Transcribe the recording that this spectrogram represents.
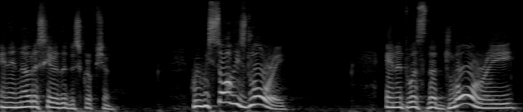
And then notice here the description. We saw his glory, and it was the glory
